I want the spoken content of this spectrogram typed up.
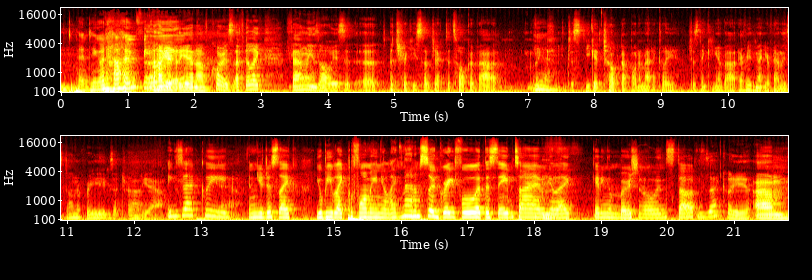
Mhm. depending on how I'm feeling. Uh, yeah, no, of course. I feel like family is always a, a, a tricky subject to talk about. Like, Yeah. you just you get choked up automatically just thinking about everything that your family's done for you, etc. Yeah. Exactly. Yeah. And you're just like, you'll be like performing and you're like, man, I'm so grateful at the same time. And you're like getting emotional and stuff. Exactly. Um,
